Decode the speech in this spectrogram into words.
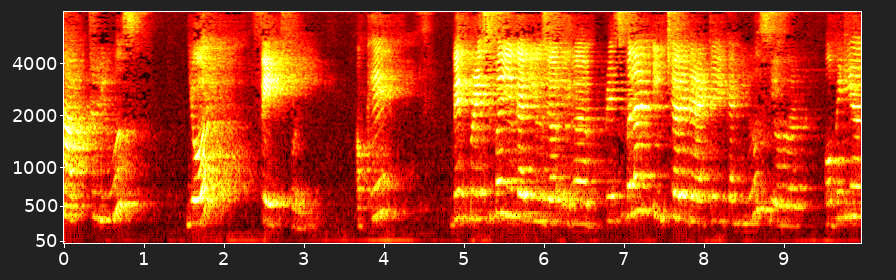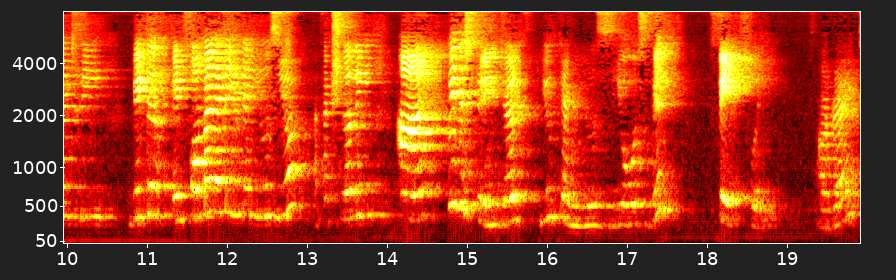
have to use your faithfully. Okay? With principal, you can use your uh, principal and teacher and director, you can use your obediently with informal letter you can use your affectionately and with a stranger you can use yours with faithfully. All right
